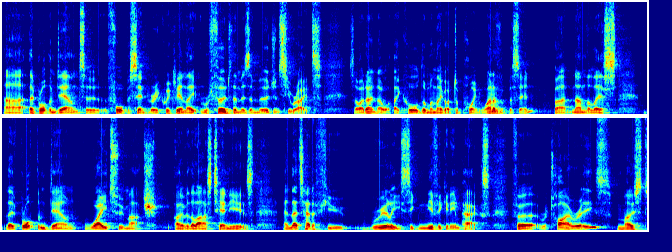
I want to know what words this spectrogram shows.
Uh, they brought them down to 4% very quickly and they referred to them as emergency rates. So I don't know what they called them when they got to 0.1 of a percent, but nonetheless, they've brought them down way too much over the last 10 years. And that's had a few really significant impacts for retirees. Most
